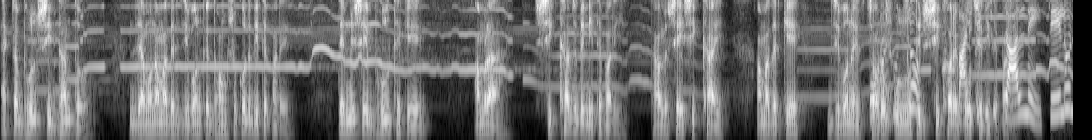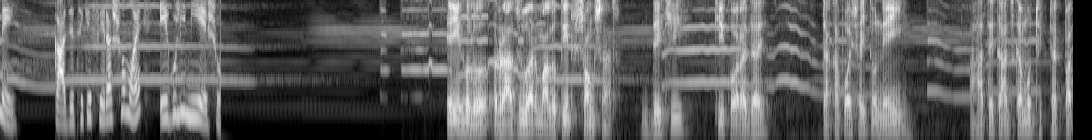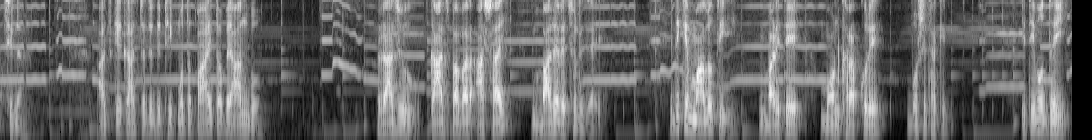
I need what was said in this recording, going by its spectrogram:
একটা ভুল সিদ্ধান্ত যেমন আমাদের জীবনকে ধ্বংস করে দিতে পারে তেমনি সেই ভুল থেকে আমরা শিক্ষা যদি নিতে পারি তাহলে সেই শিক্ষাই আমাদেরকে জীবনের চরম উন্নতির শিখরে পৌঁছে দিতে পারে। চাল নেই তেলও নেই। কাজে থেকে ফেরার সময় এগুলি নিয়ে এসো। এই হলো রাজু আর মালতীর সংসার। দেখি কি করা যায়। টাকা পয়সাই তো নেই। হাতে কাজকামও ঠিকঠাক পাচ্ছি না। আজকে কাজটা যদি ঠিকমতো পাই তবে আনব। রাজু কাজ পাবার আশায় বাজারে চলে যায়। এদিকে মালতী বাড়িতে মন খারাপ করে বসে থাকে। ইতিমধ্যেই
